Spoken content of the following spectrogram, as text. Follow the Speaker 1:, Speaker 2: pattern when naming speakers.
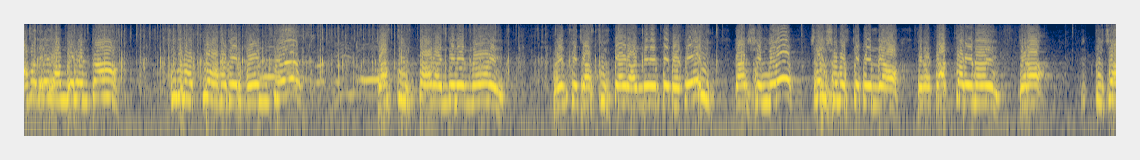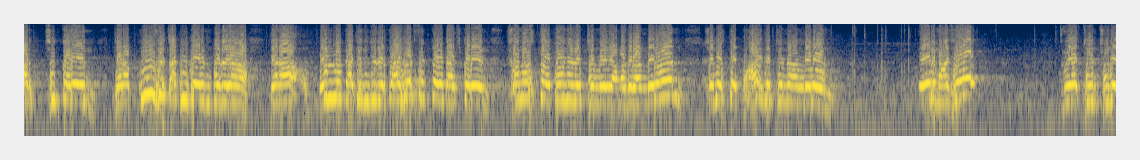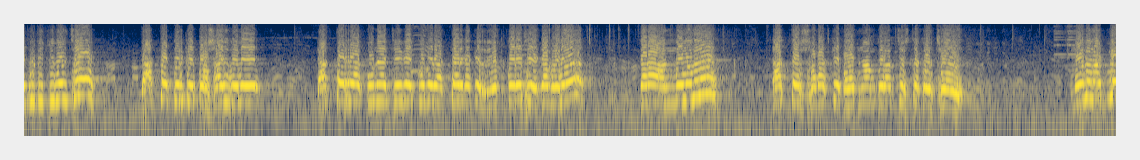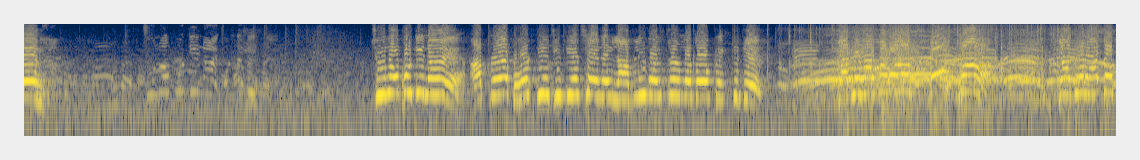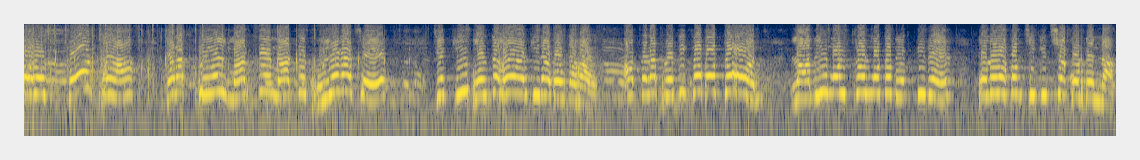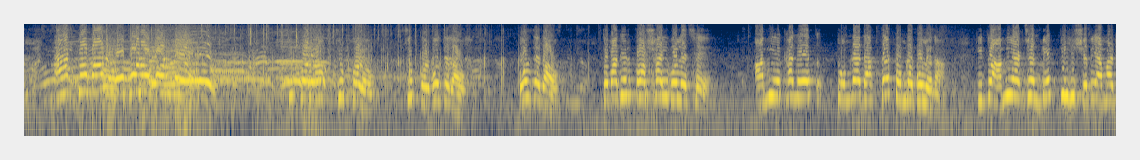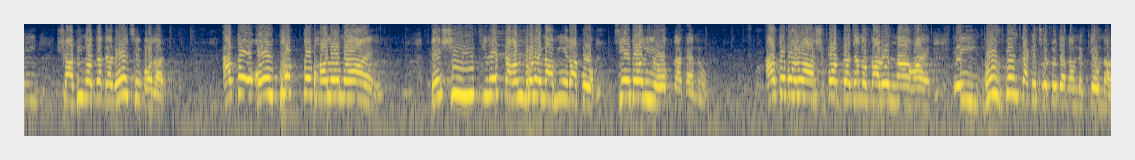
Speaker 1: আমাদের এই আন্দোলনটা শুধুমাত্র আমাদের বোনকে জাস্টিস পাওয়ার আন্দোলন নয়, বোনকে জাস্টিস পাওয়ার আন্দোলন তো বটেই, তার সঙ্গে সেই সমস্ত বোনরা যারা ডাক্তারও নয়, যারা টিচার ঠিক করেন যারা পুলিশে চাকরি করেন বোনেরা, যারা অন্য কাজে নিজেদের প্রাইভেট সেক্টরে কাজ করেন, সমস্ত বোনেদের জন্যই আমাদের আন্দোলন, সমস্ত ভাইদের জন্য আন্দোলন। এর মাঝে দু একজন চুনোপুটি কি বলছে? ডাক্তারদেরকে কষাই বলে ডাক্তাররা কোন এক জায়গায় কোন ডাক্তার কাকে রেপ করেছে এটা বলে তারা আন্দোলনে ডাক্তার সমাজকে বদনাম করার চেষ্টা করছে। মনে রাখবেন,
Speaker 2: চুনোপুটি নয়
Speaker 3: আপনারা ভোট দিয়ে জিতিয়েছেন এই লাভলি মৈত্রের মতো ব্যক্তিকে যাদের এত বড় স্পর্ধা যাদের এত বড় স্পর্ধা যারা তেল মারতে ভুলে গেছে যে কি বলতে হয় আর কি না বলতে হয়। আপনারা প্রতিজ্ঞাবদ্ধ হন লাভলি মৈত্রর মতো ব্যক্তিদের কোন রকম চিকিৎসা করবেন না। একদম করো বলতে দাও বলতে দাও। তোমাদের বলেছে, আমি এখানে তোমরা ডাক্তার, তোমরা বলো না। কিন্তু আমি একজন ব্যক্তি হিসেবে আমার এই স্বাধীনতাটা রয়েছে বলার। এত ঔদ্ধত্য ভালো নয়। বেশি উঠলে টান ধরে নামিয়ে রাখো, যে দলই হোক না কেন। এত বড় আসপর্দা যেন কারণ না হয়, এই মুভমেন্টটাকে ছোট যেন কেউ না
